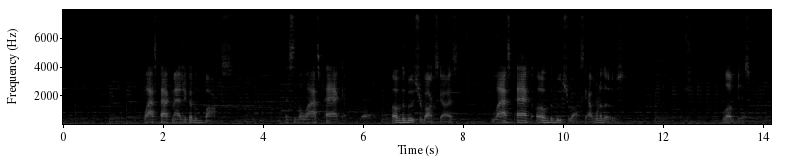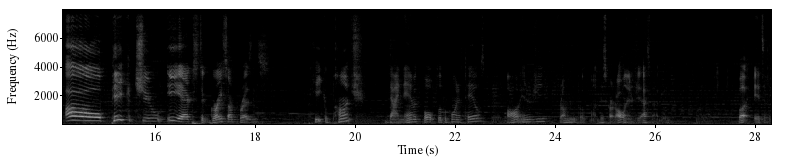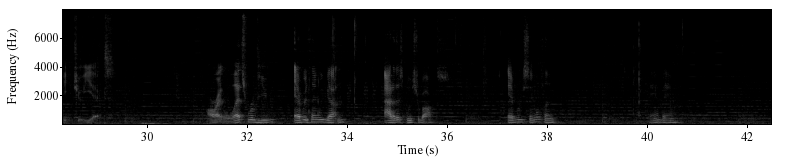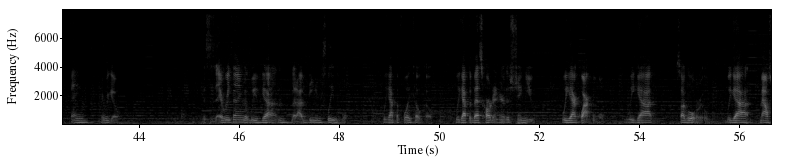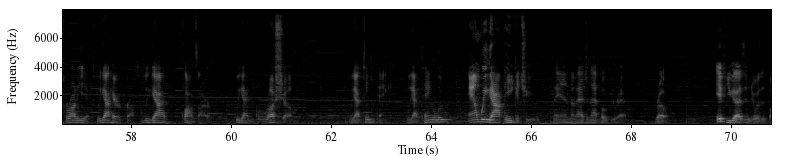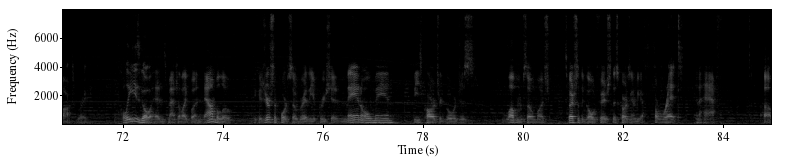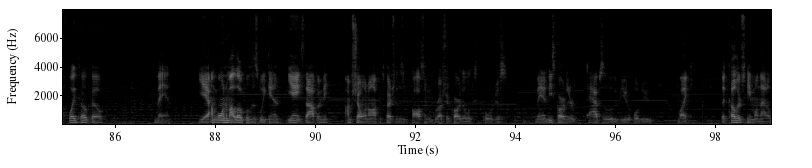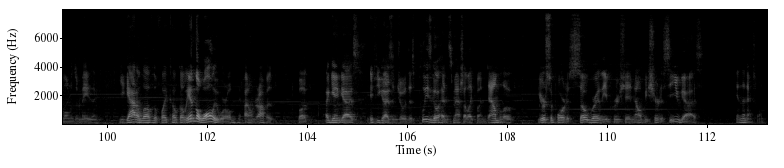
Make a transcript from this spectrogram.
Last pack magic of the box. This is the last pack of the booster box, guys. Last pack of the booster box. Got one of those. Love this. Oh, Pikachu EX to grace our presence. Pika Punch, Dynamic Bolt, flip a coin of tails, all energy from your Pokemon. Discard all energy, that's not but it's a Pikachu EX. Alright, let's review everything we've gotten out of this booster box. Every single thing. Bam, bam. Bam. Here we go. This is everything that we've gotten that I've deemed sleevable. We got the Fuecoco. We got the best card in here, this Ching-Yu. We got Quackable. We got Sagorio. We got Mouse X. We got Heracross. We got Clodsire. We got Grusha. We got Tinky Tank. We got Tanglu. And we got Pikachu. Man, imagine that Pokerap. Bro, if you guys enjoy this box break, please go ahead and smash the like button down below because your support is so greatly appreciated. Man, oh man, these cards are gorgeous. Love them so much, especially the goldfish. This card is going to be a threat and a half uh, Fuecoco. Man, yeah, I'm going to my locals this weekend. You ain't stopping me. I'm showing off, especially this awesome Grusha card that looks gorgeous. Man, these cards are absolutely beautiful, dude. Like, the color scheme on that alone is amazing. You gotta love the Fuecoco in the Wally world, if I don't drop it. But, again, guys, if you guys enjoyed this, please go ahead and smash that like button down below. Your support is so greatly appreciated, and I'll be sure to see you guys in the next one.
